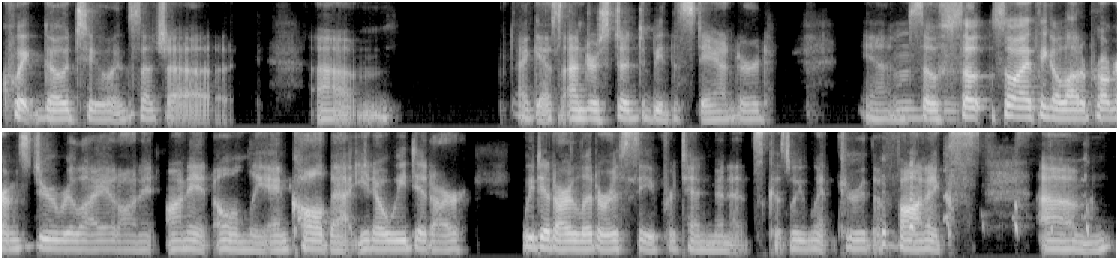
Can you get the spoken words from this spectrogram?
quick go to and such a um I guess understood to be the standard. And so Mhm. so so I think a lot of programs do rely it on it on it only and call that, you know, we did our we did our literacy for 10 minutes because we went through the phonics um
